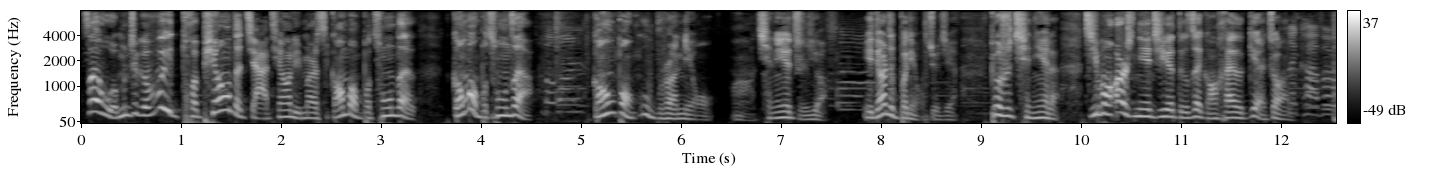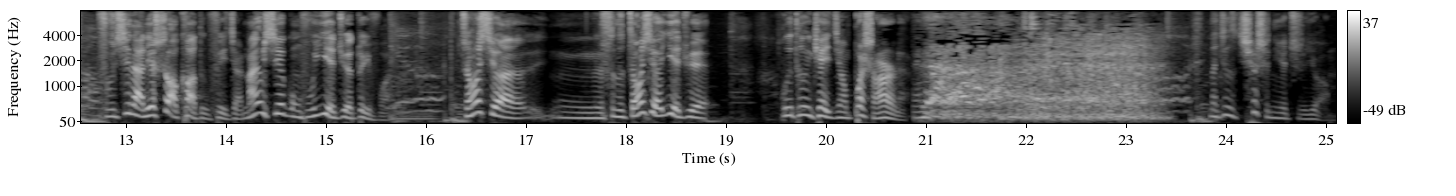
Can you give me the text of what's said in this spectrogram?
在我们这个未脱贫的家庭里面是根本不存在，根本不存在，根本顾不上鸟啊！七年之约一点都不鸟，就这样。不要说七年了，基本二十年前都在跟孩子干仗夫妻俩连上炕都费劲，哪有闲工夫厌倦对方？真想，嗯，是真想厌倦，回头一看已经八十二了，那就是七十年之痒。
